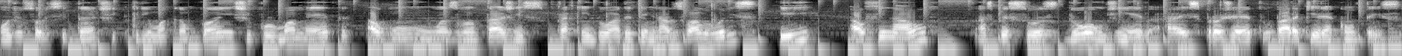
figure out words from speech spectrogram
onde o solicitante cria uma campanha, estipula uma meta, algumas vantagens para quem doar determinados valores e, ao final, as pessoas doam dinheiro a esse projeto para que ele aconteça.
